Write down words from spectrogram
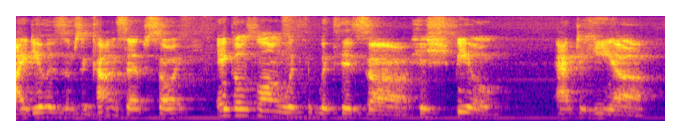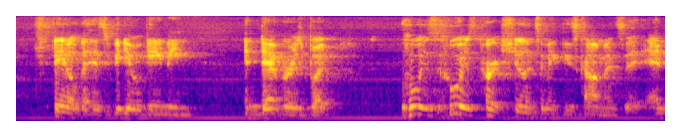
idealisms and concepts. So it, goes along with with his uh, his spiel after he uh, failed at his video gaming endeavors. But who is who is Curt Schilling to make these comments? And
